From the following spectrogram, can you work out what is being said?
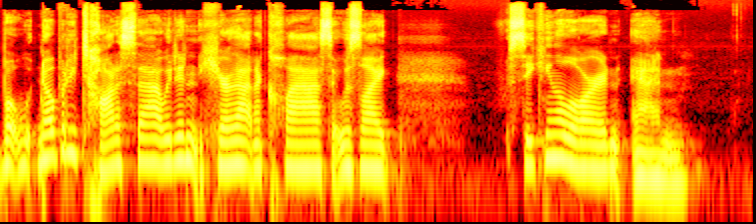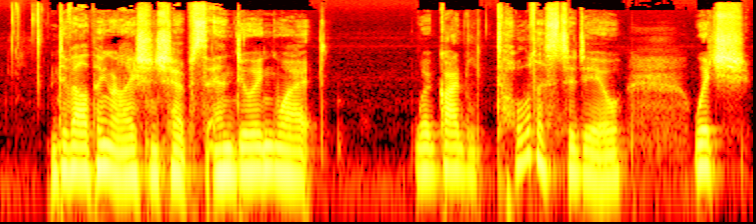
but nobody taught us that. We didn't hear that in a class. It was like seeking the Lord and developing relationships and doing what what God told us to do, which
